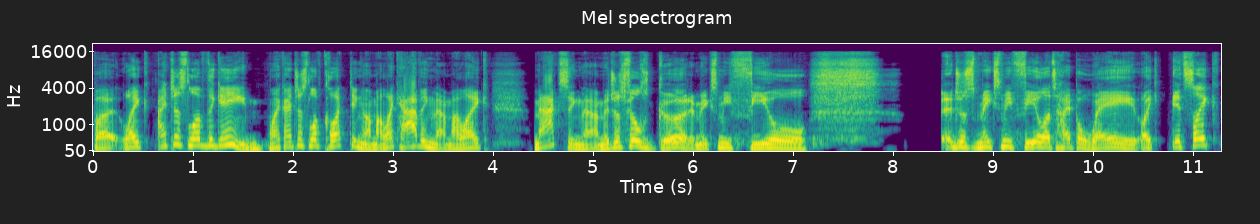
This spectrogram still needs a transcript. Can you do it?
But like I just love the game. Like I just love collecting them. I like having them. I like maxing them. It just feels good. It makes me feel it just makes me feel a type of way. Like it's like,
